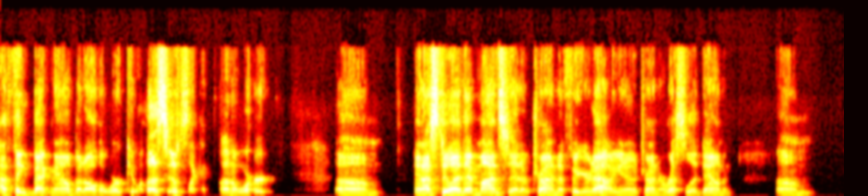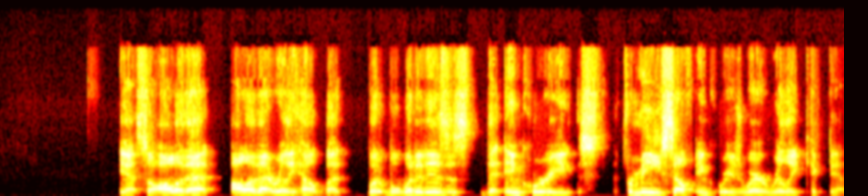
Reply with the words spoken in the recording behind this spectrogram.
I think back now about all the work it was, it was like a ton of work. Um, and I still had that mindset of trying to figure it out, you know, trying to wrestle it down. And, um, yeah so all of that all of that really helped but but, but what it is is the inquiry for me self inquiry is where it really kicked in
